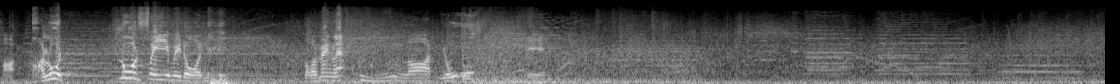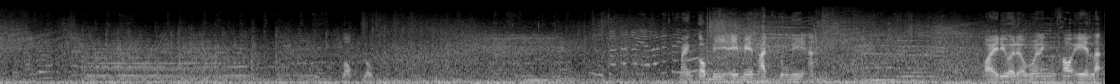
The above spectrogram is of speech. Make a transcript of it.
ขอ ขอรูดรูดฟรีไม่โดน โดนแม่งแล้วรอดอยู่โอเค แม่งก็มีไอเมทัสอยู่ตรงนี้อะปล่อยดีกว่าเดี๋ยวแม่งเข้าเอ็ละ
